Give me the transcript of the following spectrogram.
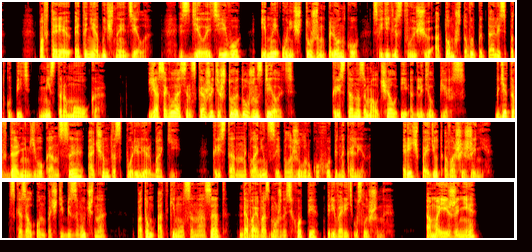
Повторяю, это необычное дело. Сделайте его, и мы уничтожим пленку, свидетельствующую о том, что вы пытались подкупить мистера Моука. «Я согласен, скажите, что я должен сделать?» Кристана замолчал и оглядел пирс. Где-то в дальнем его конце о чем-то спорили рыбаки. Кристана наклонился и положил руку Хоппи на колено. «Речь пойдет о вашей жене», — сказал он почти беззвучно, потом откинулся назад, давая возможность Хоппи переварить услышанное. «О моей жене?»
